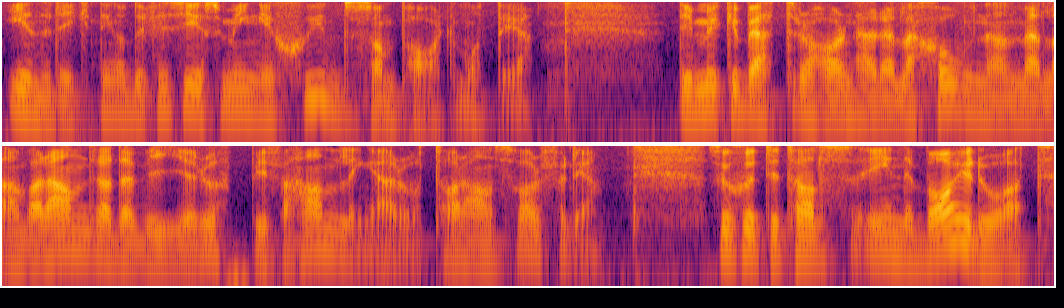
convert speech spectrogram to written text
inriktning och det finns ju som ingen skydd som part mot det det är mycket bättre att ha den här relationen mellan varandra där vi gör upp i förhandlingar och tar ansvar för det. Så 70-tals innebar ju då att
